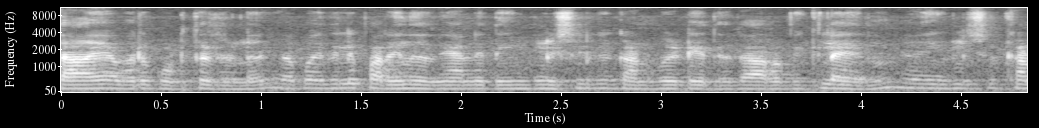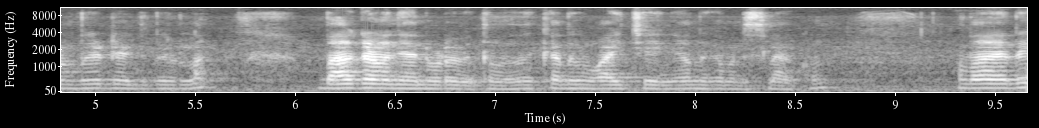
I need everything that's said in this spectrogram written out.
താഴെ അവർ കൊടുത്തിട്ടുള്ളത്. അപ്പോൾ ഇതിൽ പറയുന്നത് ഞാനിത് ഇംഗ്ലീഷിലേക്ക് കൺവേർട്ട് ചെയ്തത് അറബിക്കിലായിരുന്നു. ഞാൻ ഇംഗ്ലീഷിൽ കൺവേർട്ട് ചെയ്തിട്ടുള്ള ഭാഗമാണ് ഞാനിവിടെ വെക്കുന്നത്. നിങ്ങൾക്ക് അത് വായിച്ചു കഴിഞ്ഞാൽ നിങ്ങൾക്ക് മനസ്സിലാക്കും. അതായത്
